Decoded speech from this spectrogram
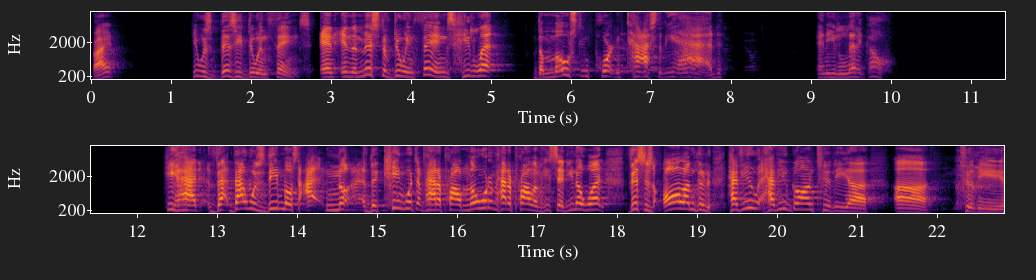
right? He was busy doing things. And in the midst of doing things, he let the most important task that he had and he let it go. He had that, that was the most, I, no, the king wouldn't have had a problem. No one would have had a problem. He said, you know what? This is all I'm going to do. Have you, have you gone to the, uh, uh, to the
